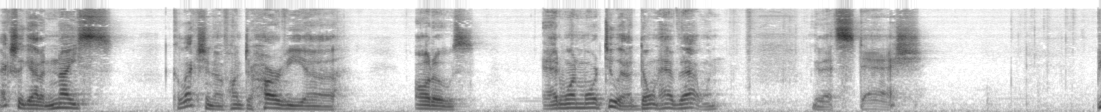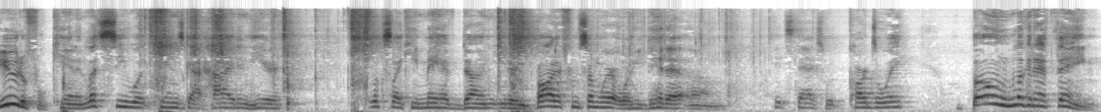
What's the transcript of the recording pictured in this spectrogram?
Actually got a nice collection of Hunter Harvey uh, autos. Add one more to it. I don't have that one. Look at that stash. Beautiful Ken. And let's see what Ken's got hiding here. Looks like he may have done, either he bought it from somewhere or he did a um, hit stacks with cards away. Boom! Look at that thing.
